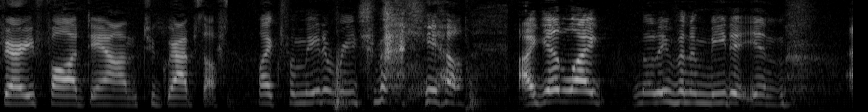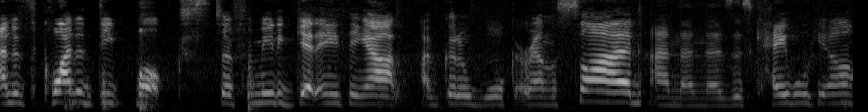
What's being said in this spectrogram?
very far down to grab stuff. Like for me to reach back here, I get like not even a meter in and it's quite a deep box. So for me to get anything out, I've got to walk around the side and then there's this cable here.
